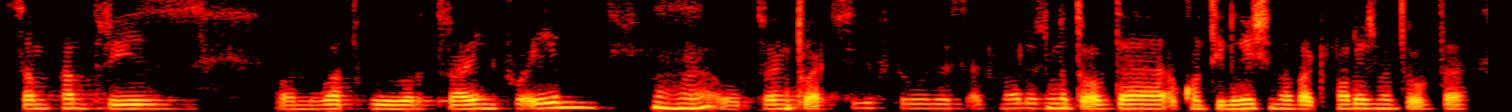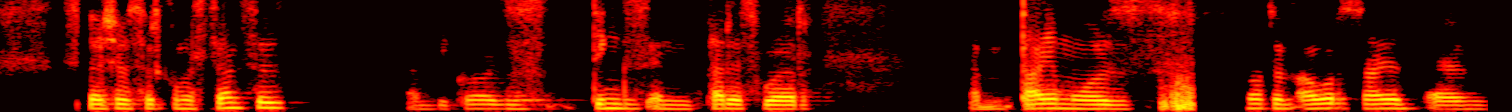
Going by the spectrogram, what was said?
some countries on what we were trying to aim mm-hmm. uh, or trying to achieve through this acknowledgement of the continuation of acknowledgement of the special circumstances. And because things in Paris were, um, time was not on our side and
